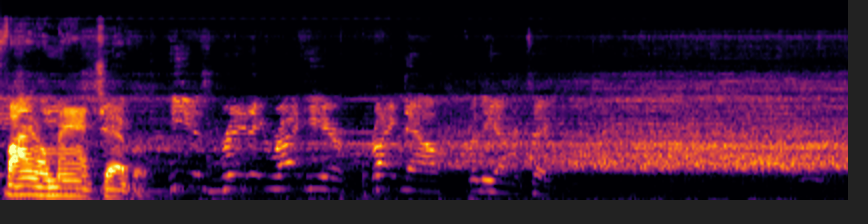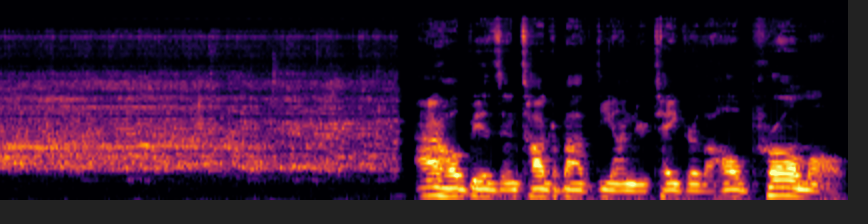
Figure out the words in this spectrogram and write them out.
Final match ever. He is ready right here, right now for The Undertaker. I hope he doesn't talk about The Undertaker the whole promo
